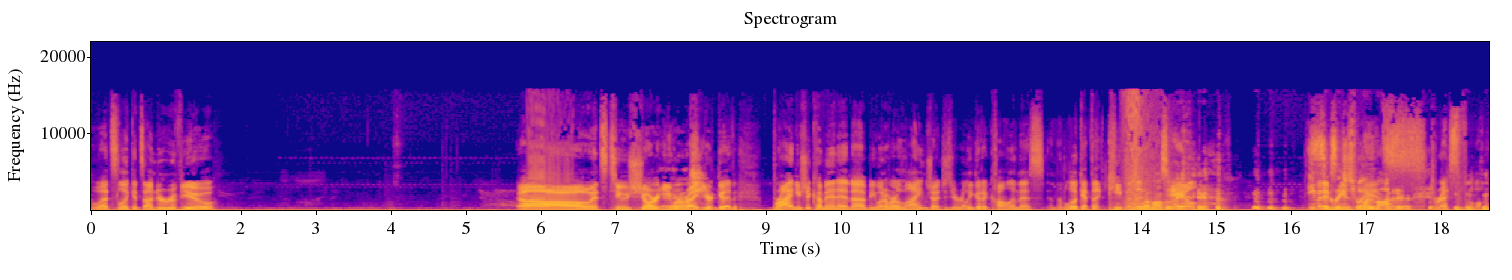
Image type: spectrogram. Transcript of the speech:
Let's look. It's under review. Oh, it's too short. You were right. You're good. Brian, you should come in and uh, be one of our line judges. You're really good at calling this. And then look at the keeping the Well, also tail. Even in Six inches from my replay, monitor. stressful.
